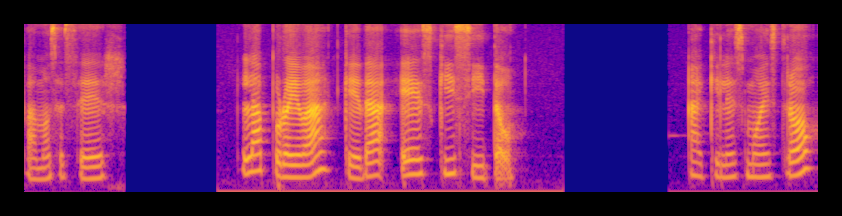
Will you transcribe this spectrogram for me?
Vamos a hacer la prueba. Queda exquisito. Aquí les muestro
